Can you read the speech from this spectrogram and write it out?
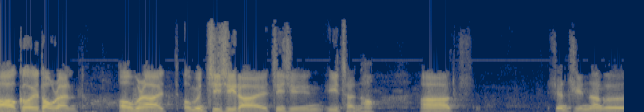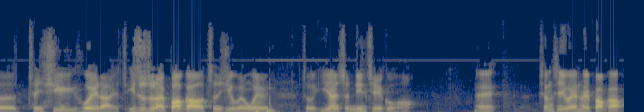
好，各位同仁，我们来，我们继续来进行议程哈。啊，先请那个程序会来，议事组来报告程序委员会这个议案审定结果哈。哎，程序委员会报告，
